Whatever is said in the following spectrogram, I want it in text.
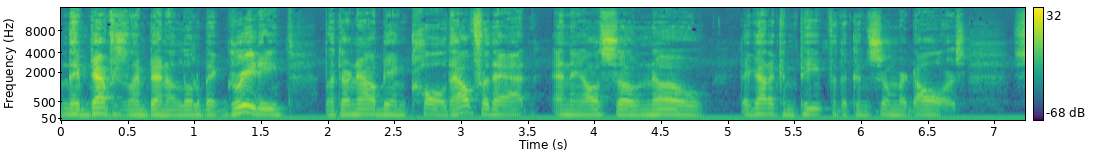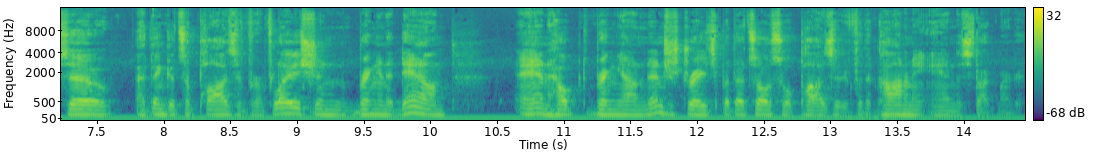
They've definitely been a little bit greedy, but they're now being called out for that, and they also know they got to compete for the consumer dollars. So I think it's a positive for inflation, bringing it down, and help to bring down interest rates, but that's also a positive for the economy and the stock market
